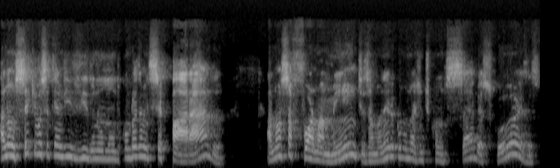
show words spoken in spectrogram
a não ser que você tenha vivido num mundo completamente separado, a nossa forma mentes, a maneira como a gente concebe as coisas,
